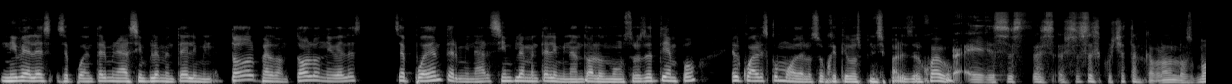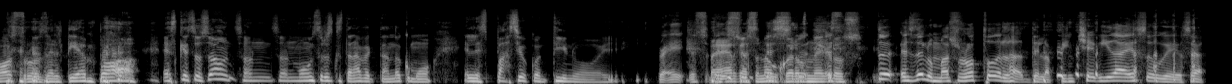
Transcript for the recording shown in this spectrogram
niveles se pueden terminar simplemente eliminando. Todo, perdón, todos los niveles se pueden terminar simplemente eliminando a los monstruos de tiempo, el cual es como de los objetivos principales del juego. Eso, es- es- eso se escucha tan cabrón. Los monstruos del tiempo. Es que esos son, son, son monstruos que están afectando como el espacio continuo. Y... Güey, es- Verga, eso es- son agujeros es- negros. de- Es de lo más roto de la, de la pinche vida eso, güey. O sea,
